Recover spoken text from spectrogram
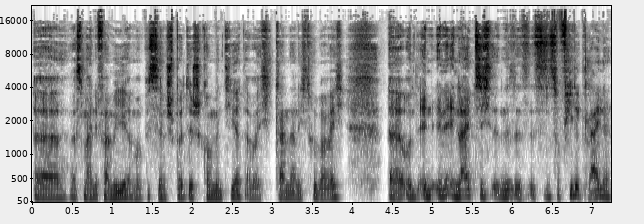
äh, was meine Familie immer ein bisschen spöttisch kommentiert, aber ich kann da nicht drüber weg. Äh, und in, in, in Leipzig, ne, es sind so viele kleine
